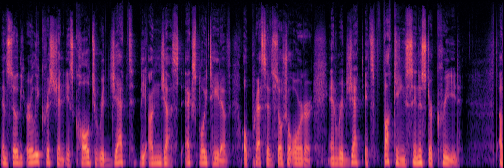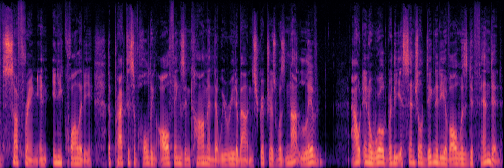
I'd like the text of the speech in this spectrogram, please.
And so the early Christian is called to reject the unjust, exploitative, oppressive social order and reject its fucking sinister creed of suffering and inequality. The practice of holding all things in common that we read about in scriptures was not lived out in a world where the essential dignity of all was defended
